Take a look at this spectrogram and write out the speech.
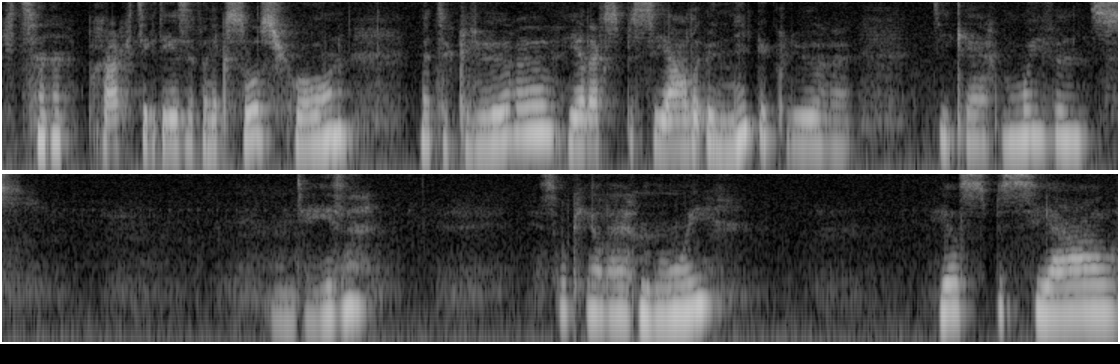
Echt prachtig. Deze vind ik zo schoon. Met de kleuren. Heel erg speciale, unieke kleuren. Die ik erg mooi vind. En deze is ook heel erg mooi. Heel speciaal.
